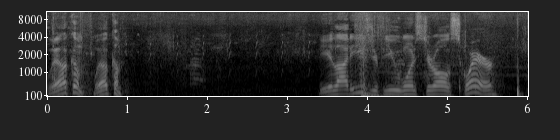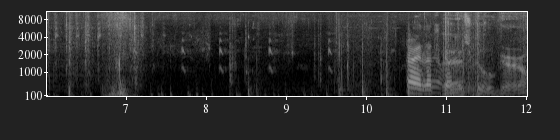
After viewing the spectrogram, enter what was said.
Welcome, welcome. Be a lot easier for you once you're all square. All right, let's go. Let's go, girl.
